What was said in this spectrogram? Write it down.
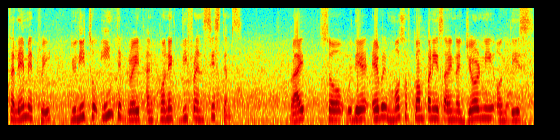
telemetry, you need to integrate and connect different systems, right? So every, most of companies are in a journey on this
